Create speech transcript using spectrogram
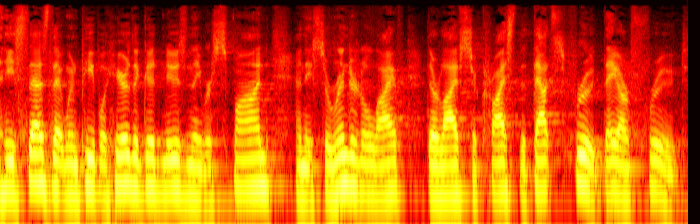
And he says that when people hear the good news and they respond and they surrender to life, their lives to Christ, that that's fruit. They are fruit.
